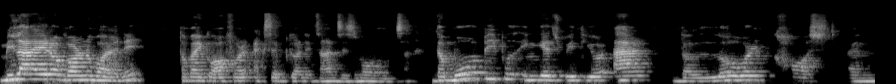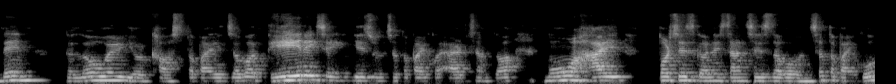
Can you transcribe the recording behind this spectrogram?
मिलाएर गर्नुभयो भने तपाईँको अफर एक्सेप्ट गर्ने चान्सेस म हुन्छ the more people engage with your ad the lower cost and then the lower your cost तपाईँ जब धेरै चाहिँ इङ्गेज हुन्छ तपाईँको एडसँग म हाई पर्चेस गर्ने चान्सेस जब हुन्छ तपाईँको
